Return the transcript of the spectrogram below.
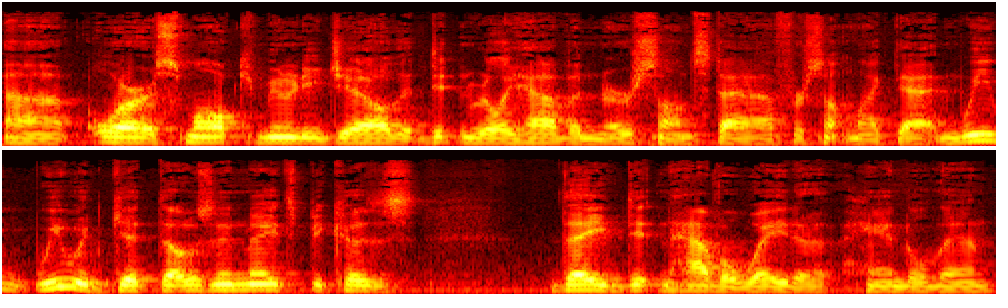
uh, or a small community jail that didn't really have a nurse on staff or something like that. And we we would get those inmates because they didn't have a way to handle them,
